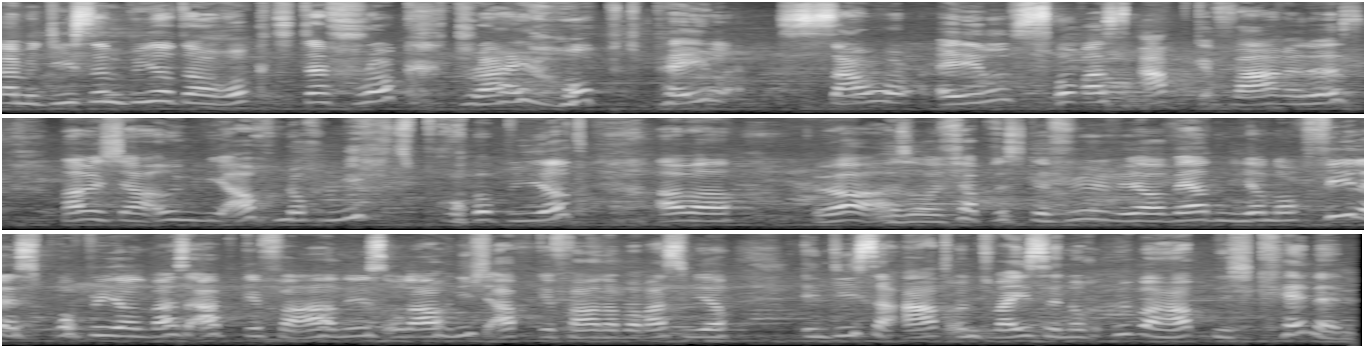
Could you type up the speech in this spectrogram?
Ja, mit diesem Bier, da rockt der Frog Dry Hopped Pale Sour Ale, sowas Abgefahrenes. Habe ich ja irgendwie auch noch nicht probiert. Aber ja, also ich habe das Gefühl, wir werden hier noch vieles probieren, was abgefahren ist oder auch nicht abgefahren, aber was wir in dieser Art und Weise noch überhaupt nicht kennen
